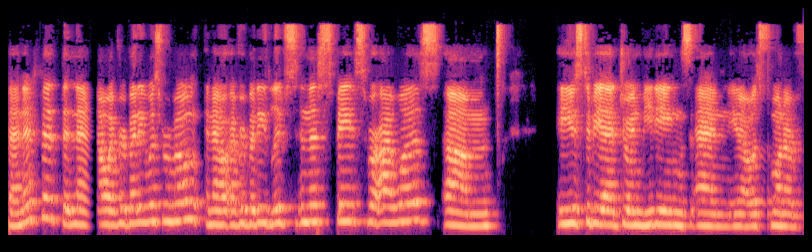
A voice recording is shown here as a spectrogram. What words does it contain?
benefit that now everybody was remote and now everybody lives in this space where I was. Um, it used to be I'd join meetings and, you know, I was one of,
